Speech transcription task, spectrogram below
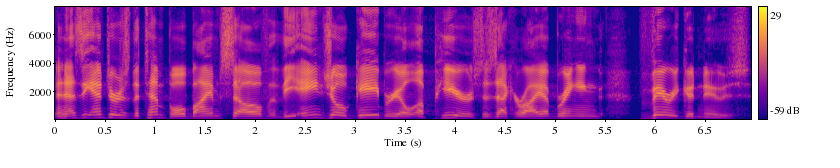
And as he enters the temple by himself, the angel Gabriel appears to Zechariah, bringing very good news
